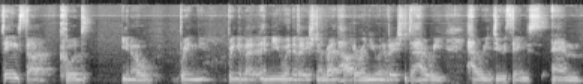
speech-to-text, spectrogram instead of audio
things that could you know bring bring about a new innovation in Red Hat or a new innovation to how we how we do things. Um,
